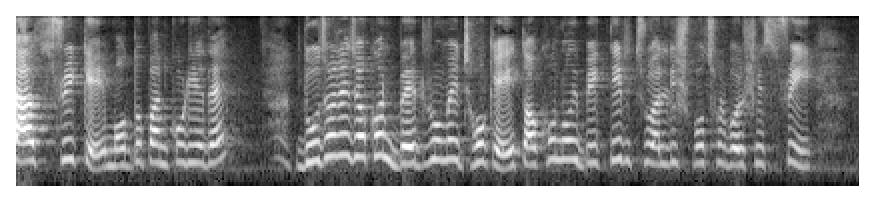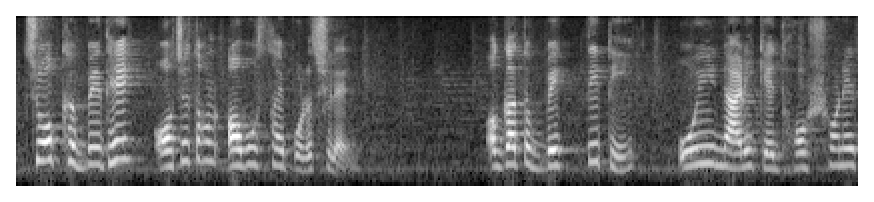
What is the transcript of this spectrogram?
তার স্ত্রীকে মদ্যপান করিয়ে দেয়। দুজনে যখন বেডরুমে ঢোকে, তখন ওই ব্যক্তির চুয়াল্লিশ বছর বয়সী স্ত্রী চোখ বেঁধে অচেতন অবস্থায় পড়েছিলেন। অজ্ঞাত ব্যক্তিটি ওই নারীকে ধর্ষণের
